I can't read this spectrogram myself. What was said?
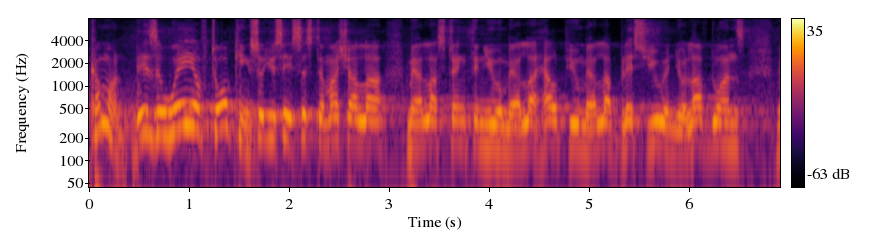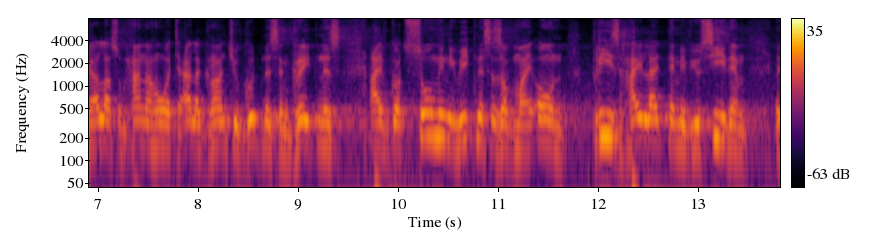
come on. There's a way of talking. So you say, Sister, mashallah, may Allah strengthen you, may Allah help you, may Allah bless you and your loved ones. May Allah subhanahu wa ta'ala grant you goodness and greatness. I've got so many weaknesses of my own. Please highlight them if you see them. Uh,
